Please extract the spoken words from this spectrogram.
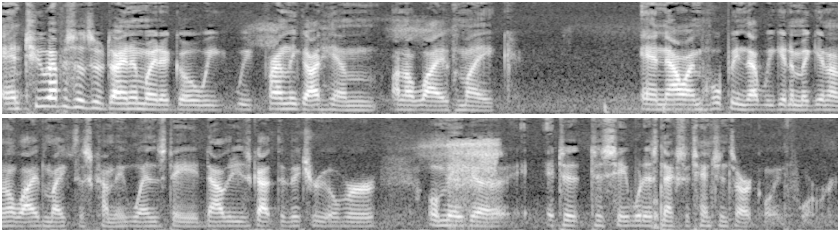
And two episodes of Dynamite ago, we, we finally got him on a live mic. And now I'm hoping that we get him again on a live mic this coming Wednesday, now that he's got the victory over Omega, eh, to, to say what his next intentions are going forward.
